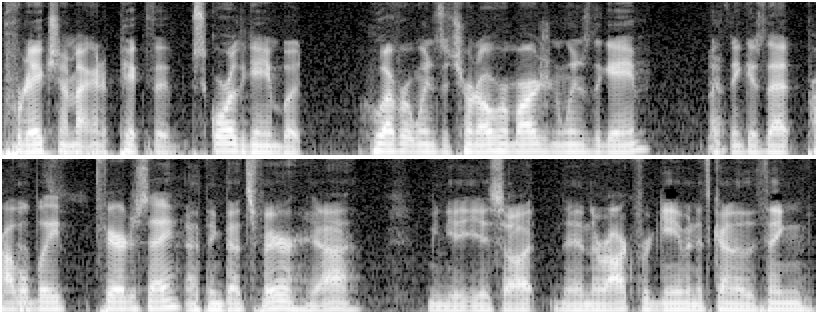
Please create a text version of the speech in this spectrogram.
prediction. I'm not going to pick the score of the game, but whoever wins the turnover margin wins the game. I think is that probably fair to say? I think that's fair. Yeah. I mean, you, you saw it in the Rockford game, and it's kind of the thing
